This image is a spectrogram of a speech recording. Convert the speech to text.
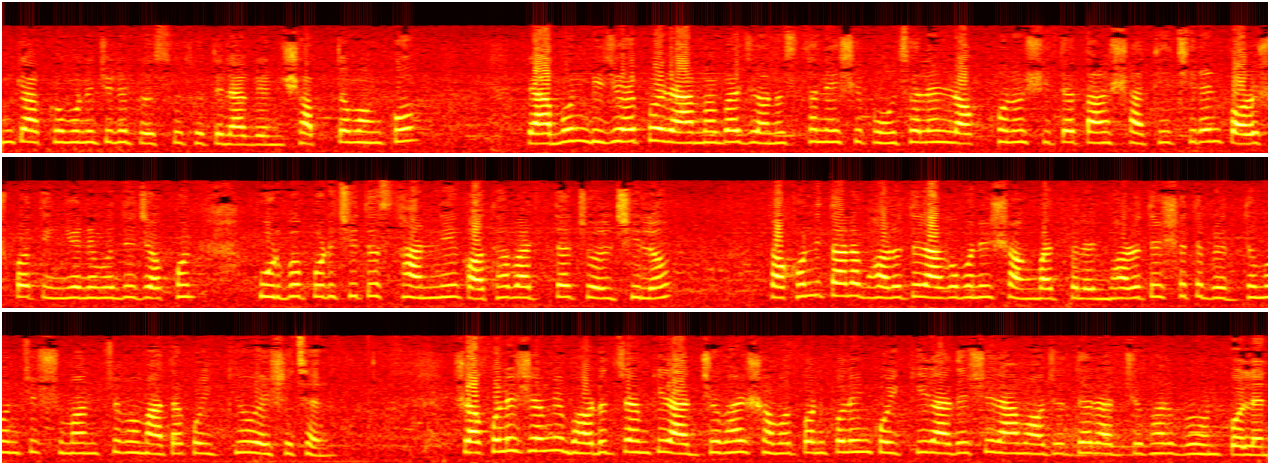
রাবণকে আক্রমণের জন্য প্রস্তুত হতে লাগলেন সপ্তম অঙ্ক। রাবণ বিজয়ের পর রাম আবার জনস্থানে এসে পৌঁছালেন। লক্ষণ ও সীতা তাঁর সাথী ছিলেন। পরস্পর তিনজনের মধ্যে যখন পূর্ব পরিচিত স্থান নিয়ে কথাবার্তা চলছিল, তখনই তারা ভারতের আগমনের সংবাদ পেলেন। ভারতের সাথে বৃদ্ধমন্ত্রী সুমন্ত্র এবং মাতা কৈকিও এসেছেন। সকলের সামনে ভরত রামকে রাজ্যভার সমর্পণ করলেন কৈকির আদেশে রাম অযোধ্যার রাজ্যভার গ্রহণ করলেন।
